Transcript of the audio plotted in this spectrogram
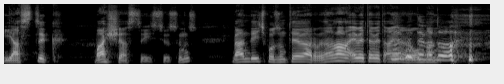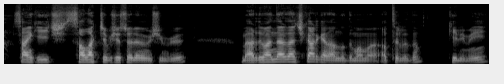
Yastık. Baş yastığı istiyorsunuz. Ben de hiç bozuntuya vermeden ha evet evet aynen evet ondan evet o. sanki hiç salakça bir şey söylememişim gibi. Merdivenlerden çıkarken anladım ama hatırladım kelimeyi.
